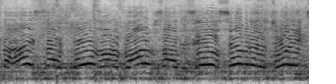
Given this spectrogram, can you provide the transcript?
on the high side, Foles on the bottom side, the 07 and the 22.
